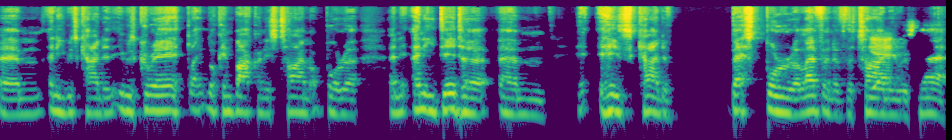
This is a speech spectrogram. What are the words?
um, and he was kind of he was great, like looking back on his time at Boro, and and he did a um, his kind of best Boro eleven of the time yeah. he was there,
